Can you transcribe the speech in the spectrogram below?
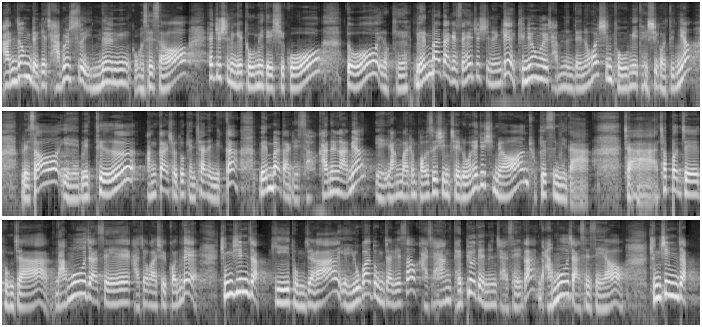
안정되게 잡을 수 있는 곳에서 해주시는 게 도움이 되시고 또 이렇게 맨바닥에서 해주시는 게 균형을 잡는 데는 훨씬 도움이 되시거든요. 그래서 예, 매트 안 까셔도 괜찮으니까 맨바닥에서 가능하면 예, 양말은 벗으신 채로 해주시면 좋겠습니다. 자, 첫 번째 동작 나무 자세 가져가실 건데 중심 잡기 동작 예, 요가 동작에서 가장 대표되는 자세가 나무 자세세요. 중심 잡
